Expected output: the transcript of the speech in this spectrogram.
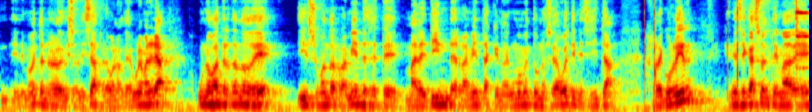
en el momento no lo visualizás, pero bueno, de alguna manera uno va tratando de ir sumando herramientas, este maletín de herramientas que en algún momento uno se da vuelta y necesita recurrir. En ese caso, el tema de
